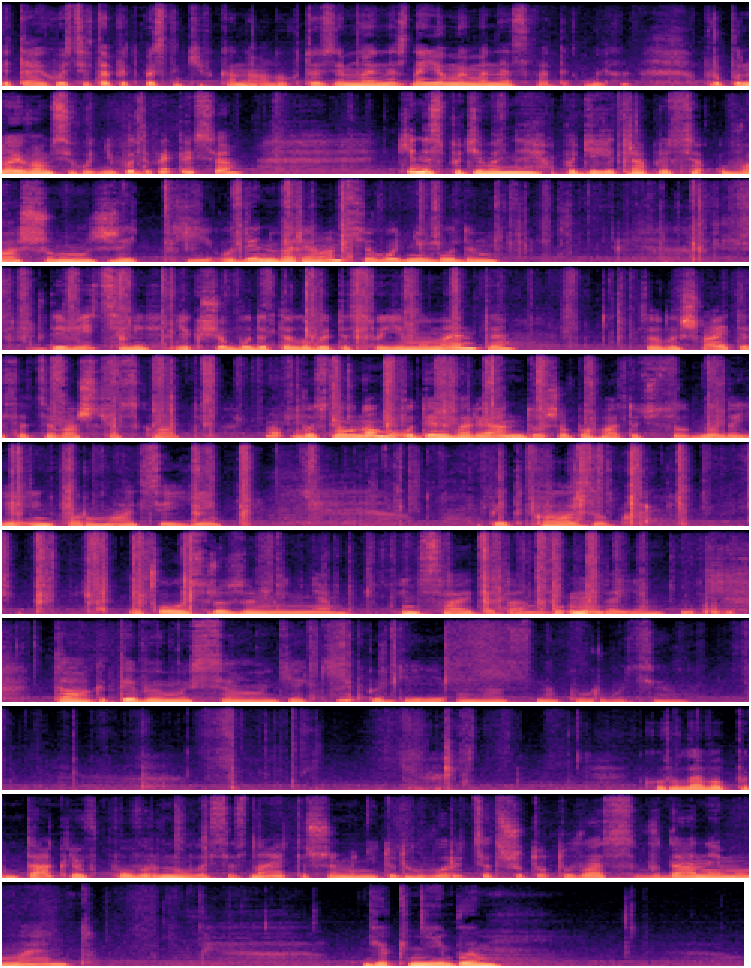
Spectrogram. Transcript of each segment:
Вітаю гостів та підписників каналу. Хто зі мною не знайомий, мене звати Ольга. Пропоную вам сьогодні подивитися, які несподівані події трапляться у вашому житті. Один варіант сьогодні будемо. Дивіться, якщо будете ловити свої моменти, залишайтеся, це ваш розклад. Ну, в основному один варіант дуже багато все одно дає інформації, підказок якогось розуміння, інсайта, так? дає. Так, дивимося, які події у нас на порозі. Королева Пентаклів повернулася. Знаєте, що мені тут говориться? Що тут у вас в даний момент, як ніби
